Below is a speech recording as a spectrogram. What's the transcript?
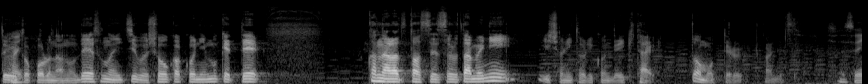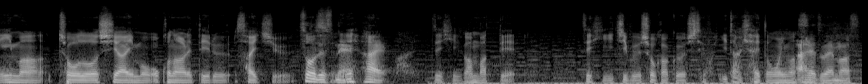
というところなので、その一部昇格に向けて、必ず達成するために一緒に取り組んでいきたいと思ってる感じです。そうですね、今、ちょうど試合も行われている最中ね。そうですね。はい。はいぜひ頑張って、ぜひ一部昇格していただきたいと思います。ありがとうございます。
